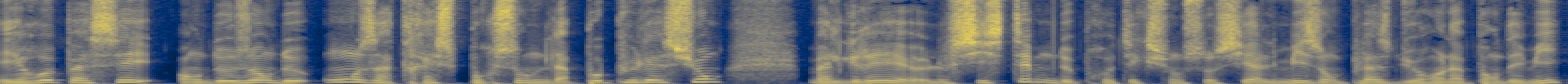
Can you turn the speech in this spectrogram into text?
est repassé en deux ans de 11 à 13% de la population, malgré euh, le système de protection sociale mis en place durant la pandémie.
